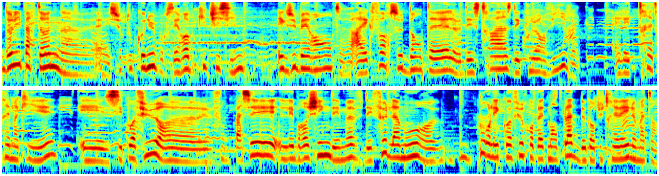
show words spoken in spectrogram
Dolly Parton euh, est surtout connue pour ses robes kitschissimes, exubérantes, avec force dentelle, des strass, des couleurs vives, elle est très très maquillée et ses coiffures euh, font passer les brushings des meufs des feux de l'amour euh, pour les coiffures complètement plates de quand tu te réveilles le matin.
